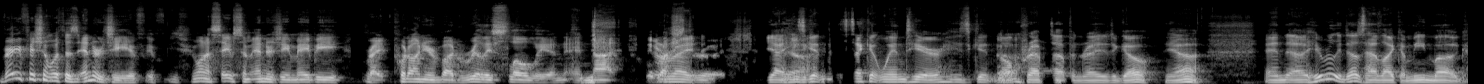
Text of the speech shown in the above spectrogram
very efficient with his energy. If, if, if you want to save some energy, maybe right, put on your mud really slowly and, and not rush Right. through it. Yeah, he's Yeah. getting the second wind here. He's getting all prepped up and ready to go. Yeah. And uh, he really does have like a mean mug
